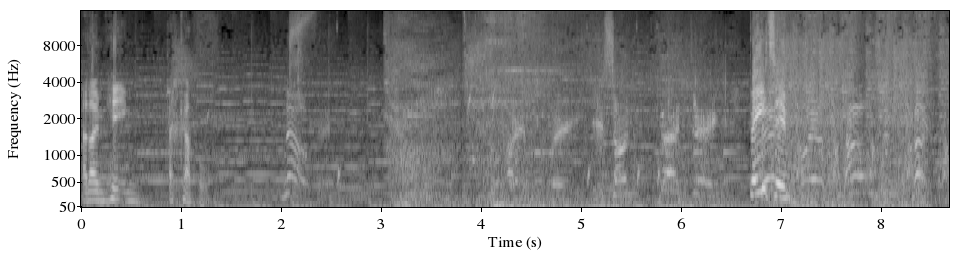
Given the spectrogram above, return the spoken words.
and I'm hitting a couple. Now then. My blade is unbending! Beat him! By a thousand cuts!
